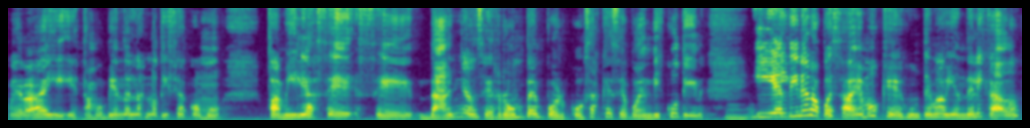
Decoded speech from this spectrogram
¿verdad? Y estamos viendo en las noticias cómo familias se, se dañan, se rompen por cosas que se pueden discutir. Y el dinero, pues sabemos que es un tema bien delicado.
